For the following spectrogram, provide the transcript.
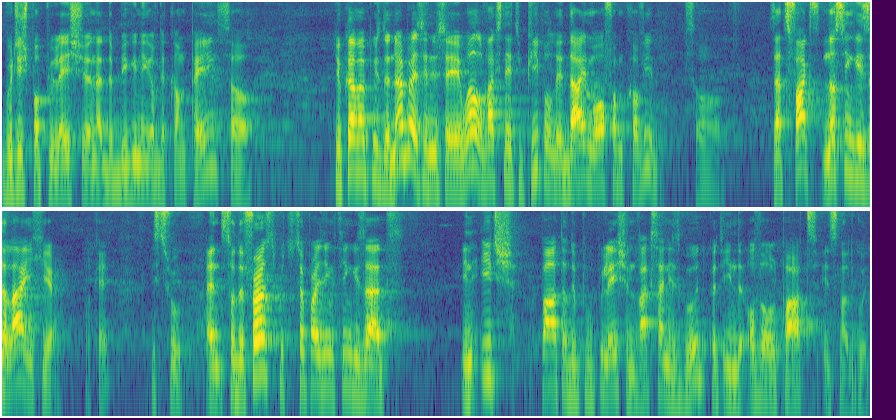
British population at the beginning of the campaign. So you come up with the numbers and you say, well, vaccinated people, they die more from COVID. So that's fact. Nothing is a lie here, okay? It's true. And so the first surprising thing is that in each part of the population, vaccine is good, but in the overall part, it's not good.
